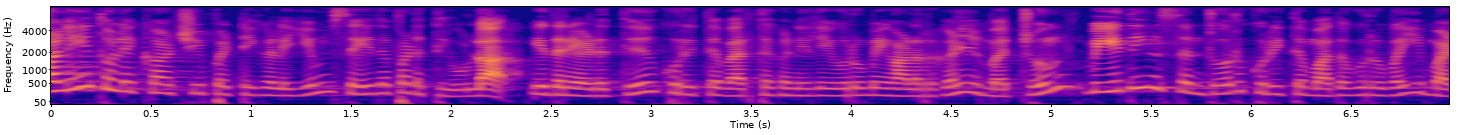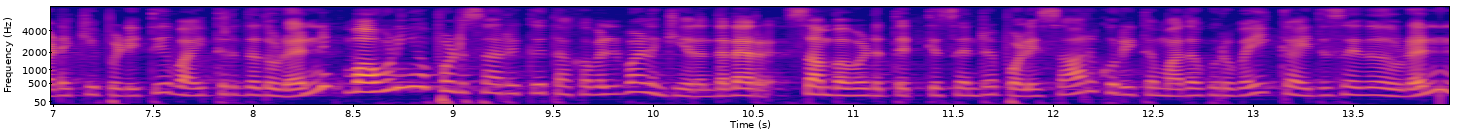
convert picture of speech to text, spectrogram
பழைய தொலைக்காட்சி பெட்டிகளையும் சேதப்படுத்தியுள்ளார். இதனையடுத்து குறித்த வர்த்தக நிலைய உரிமையாளர்கள் மற்றும் வீதியில் சென்றோர் குறித்த மதகுருவை மடக்கி பிடித்து வைத்திருந்ததுடன் வவுனியா போலீசாருக்கு தகவல் வழங்கியிருந்தனர். சம்பவ இடத்திற்கு சென்ற போலீசார் குறித்த மதகுருவை கைது செய்ததுடன்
